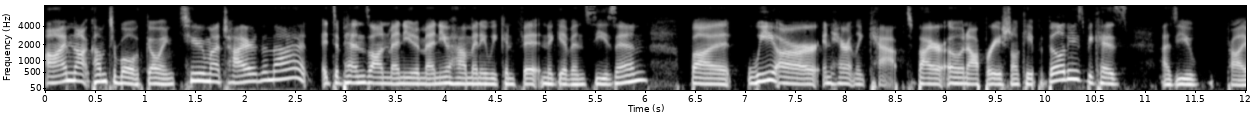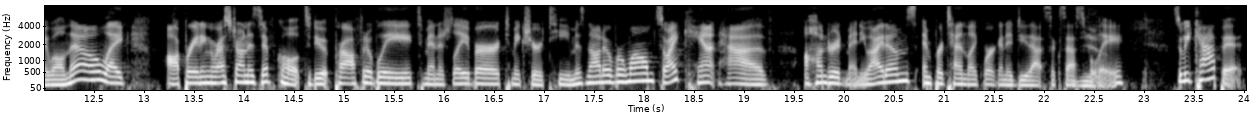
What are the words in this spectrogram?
I'm not comfortable with going too much higher than that. It depends on menu to menu how many we can fit in a given season, but we are inherently capped by our own operational capabilities because as you probably well know, like operating a restaurant is difficult to do it profitably, to manage labor, to make sure your team is not overwhelmed. So I can't have 100 menu items and pretend like we're going to do that successfully. So we cap it.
